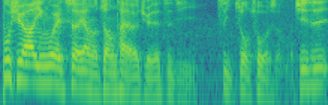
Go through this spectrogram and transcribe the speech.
不需要因为这样的状态而觉得自己自己做错了什么。其实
